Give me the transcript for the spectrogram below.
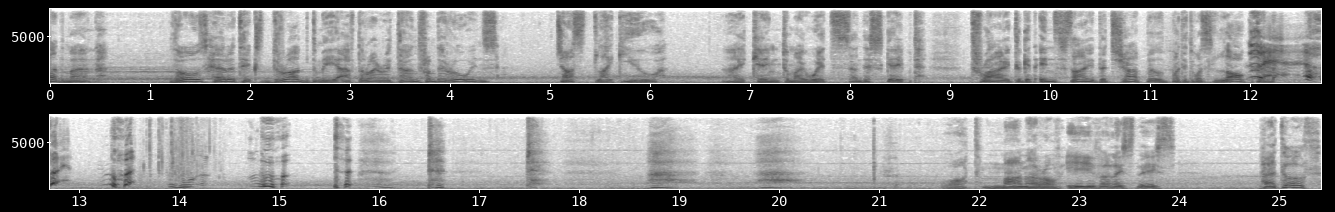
Madman. Those heretics drugged me after I returned from the ruins. Just like you. I came to my wits and escaped. Tried to get inside the chapel, but it was locked and... What manner of evil is this? Petals?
